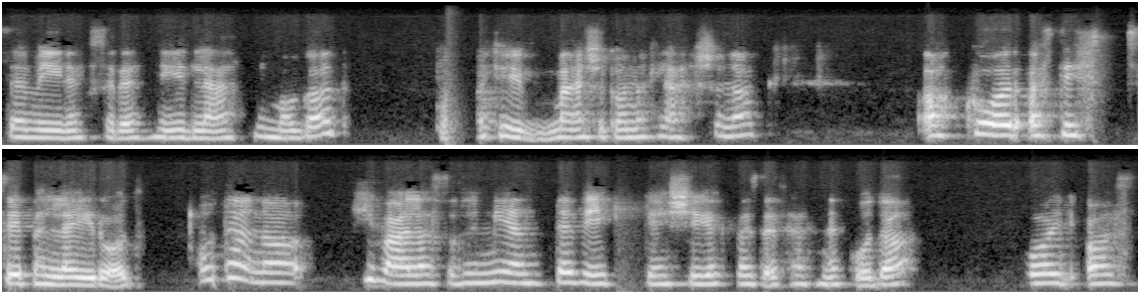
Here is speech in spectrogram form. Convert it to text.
személynek szeretnéd látni magad, vagy hogy mások annak lássanak, akkor azt is szépen leírod. Utána kiválasztod, hogy milyen tevékenységek vezethetnek oda, hogy azt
